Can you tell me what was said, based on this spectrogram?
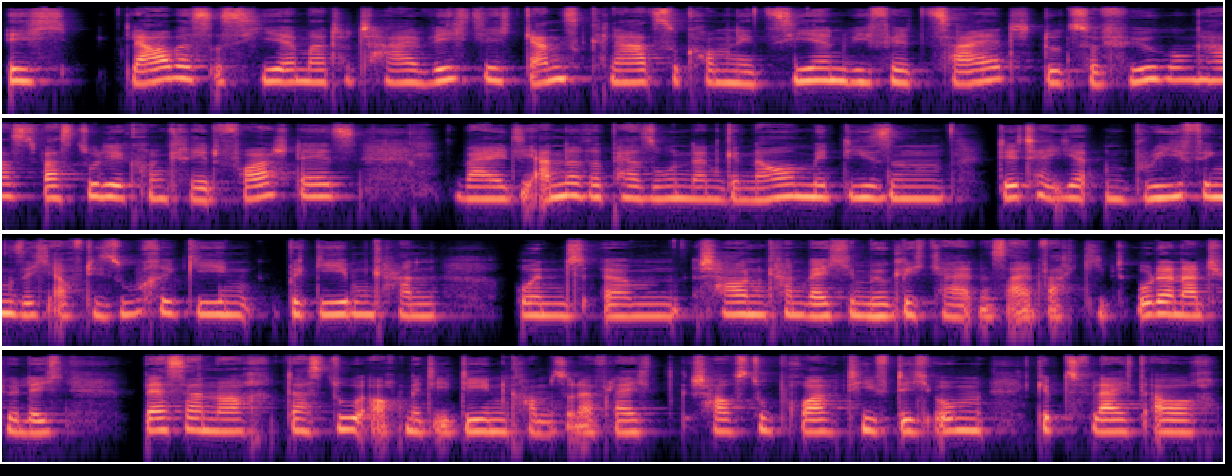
Ich glaube, es ist hier immer total wichtig, ganz klar zu kommunizieren, wie viel Zeit du zur Verfügung hast, was du dir konkret vorstellst, weil die andere Person dann genau mit diesem detaillierten Briefing sich auf die Suche gehen, begeben kann und ähm, schauen kann, welche Möglichkeiten es einfach gibt. Oder natürlich besser noch, dass du auch mit Ideen kommst oder vielleicht schaust du proaktiv dich um, gibt es vielleicht auch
